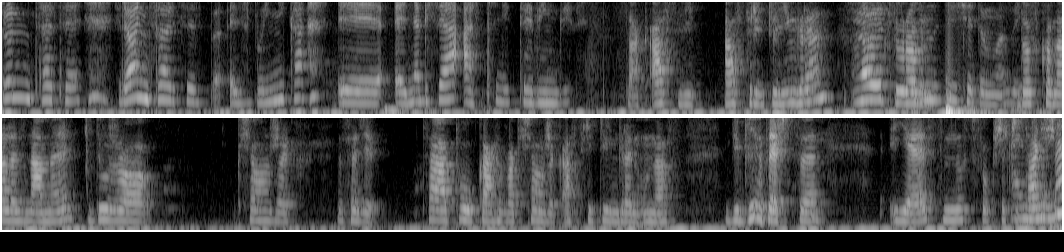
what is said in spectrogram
Ronicarte, ronicarte z, z bojnika y, y, napisała Astrid Ringren. Tak, Astrid, Astrid Lindgren, No, Którą się to mówi. doskonale znamy. Dużo książek, w zasadzie cała półka chyba książek Astrid Lindgren u nas w biblioteczce jest. Mnóstwo przeczytaliśmy,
